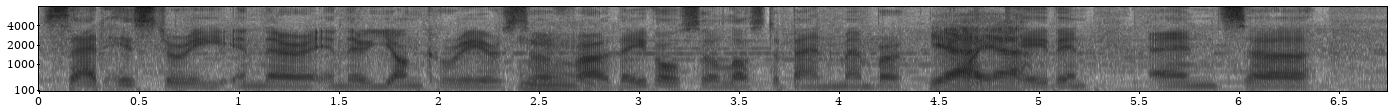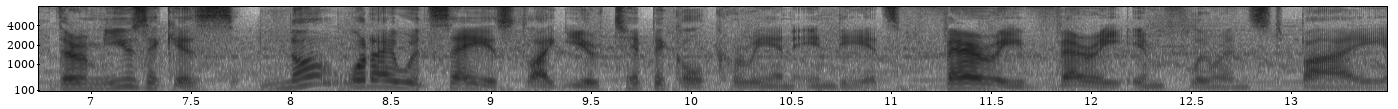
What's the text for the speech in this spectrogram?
sad history in their in their young careers so Mm. far. They've also lost a band member, Yeah, like yeah. Cave In, and uh, their music is not what I would say is like your typical Korean indie. It's very, very influenced by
